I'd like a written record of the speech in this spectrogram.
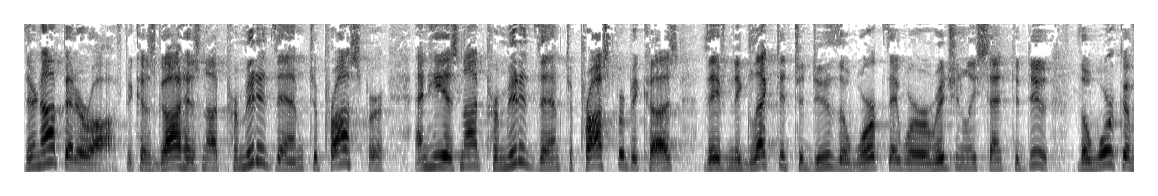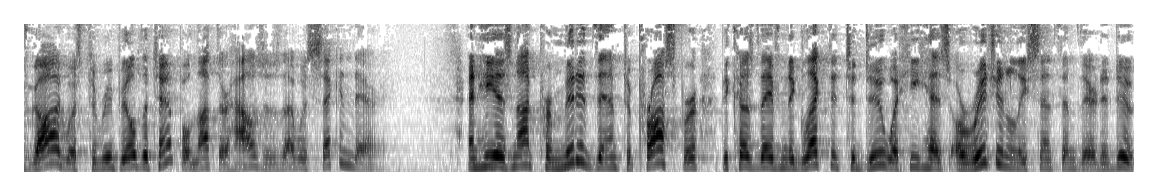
They're not better off because God has not permitted them to prosper. And He has not permitted them to prosper because they've neglected to do the work they were originally sent to do. The work of God was to rebuild the temple, not their houses. That was secondary. And He has not permitted them to prosper because they've neglected to do what He has originally sent them there to do.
